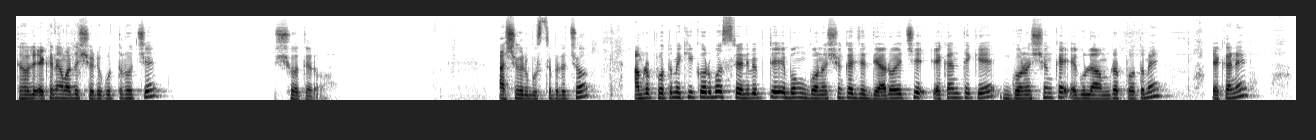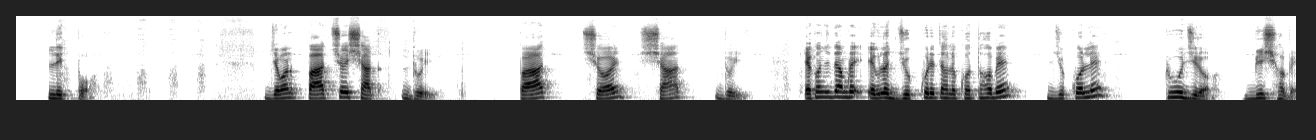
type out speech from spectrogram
তাহলে এখানে আমাদের সঠিক উত্তর হচ্ছে সতেরো। আশা করি বুঝতে পেরেছ। আমরা প্রথমে কি করব? শ্রেণীবৃত্তি এবং গণসংখ্যা যে দেওয়া রয়েছে, এখান থেকে গণসংখ্যা এগুলো আমরা প্রথমে এখানে লিখব। যেমন পাঁচ ছয় সাত দুই। পাঁচ ছয় সাত দুই। এখন যদি আমরা এগুলো যোগ করি তাহলে কত হবে? যোগ করলে টু জিরো, বিশ হবে।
